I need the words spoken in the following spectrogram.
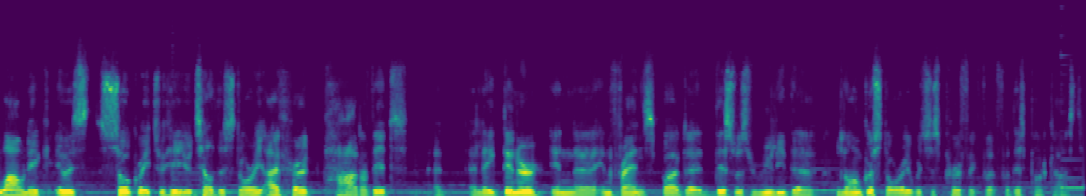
Wow, Nick, it was so great to hear you tell this story. I've heard part of it a late dinner in uh, in France, but uh, this was really the longer story, which is perfect for, for this podcast.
